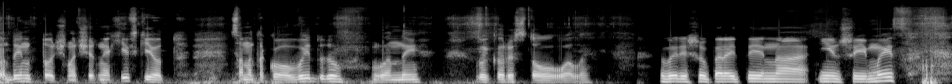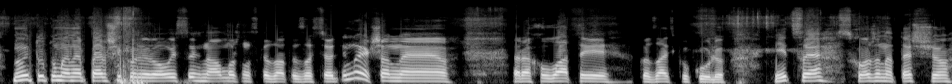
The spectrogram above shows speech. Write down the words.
Один точно черняхівський, от саме такого виду вони використовували. Вирішив перейти на інший мис. Ну і тут у мене перший кольоровий сигнал, можна сказати, за сьогодні. Ну, якщо не рахувати козацьку кулю. І це схоже на те, що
